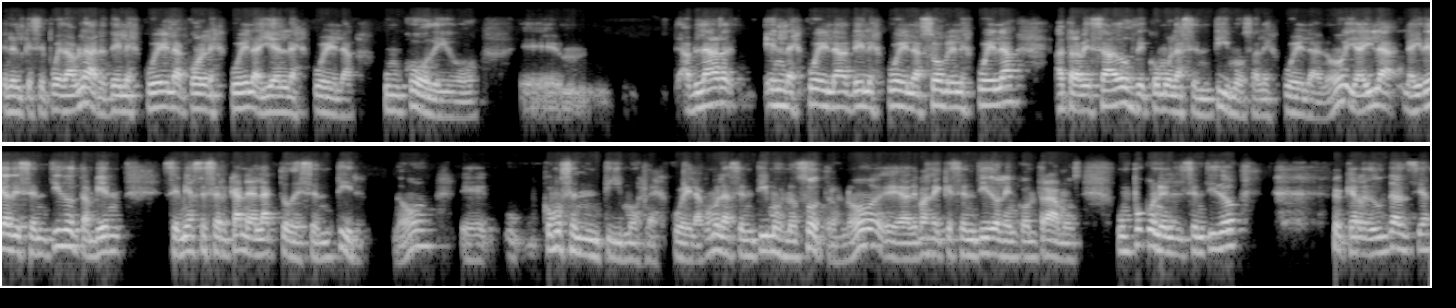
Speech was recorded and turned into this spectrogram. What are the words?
en el que se pueda hablar de la escuela, con la escuela y en la escuela, un código. Eh, hablar en la escuela, de la escuela, sobre la escuela, atravesados de cómo la sentimos a la escuela, ¿no? Y ahí la, idea de sentido también se me hace cercana al acto de sentir, ¿no? Eh, ¿Cómo sentimos la escuela? ¿Cómo la sentimos nosotros, ¿no? Eh, además de qué sentido le encontramos. Un poco en el sentido qué redundancia,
